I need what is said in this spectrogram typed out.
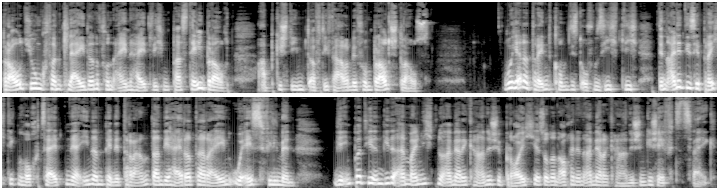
Brautjungfernkleidern von einheitlichem Pastell braucht, abgestimmt auf die Farbe vom Brautstrauß. Woher der Trend kommt, ist offensichtlich, denn alle diese prächtigen Hochzeiten erinnern penetrant an die Heiraterei in US-Filmen. Wir importieren wieder einmal nicht nur amerikanische Bräuche, sondern auch einen amerikanischen Geschäftszweig.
